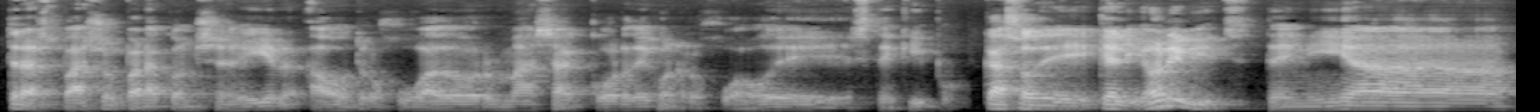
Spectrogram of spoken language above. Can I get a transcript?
traspaso para conseguir a otro jugador más acorde con el juego de este equipo. Caso de Kelly Onivich, tenía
